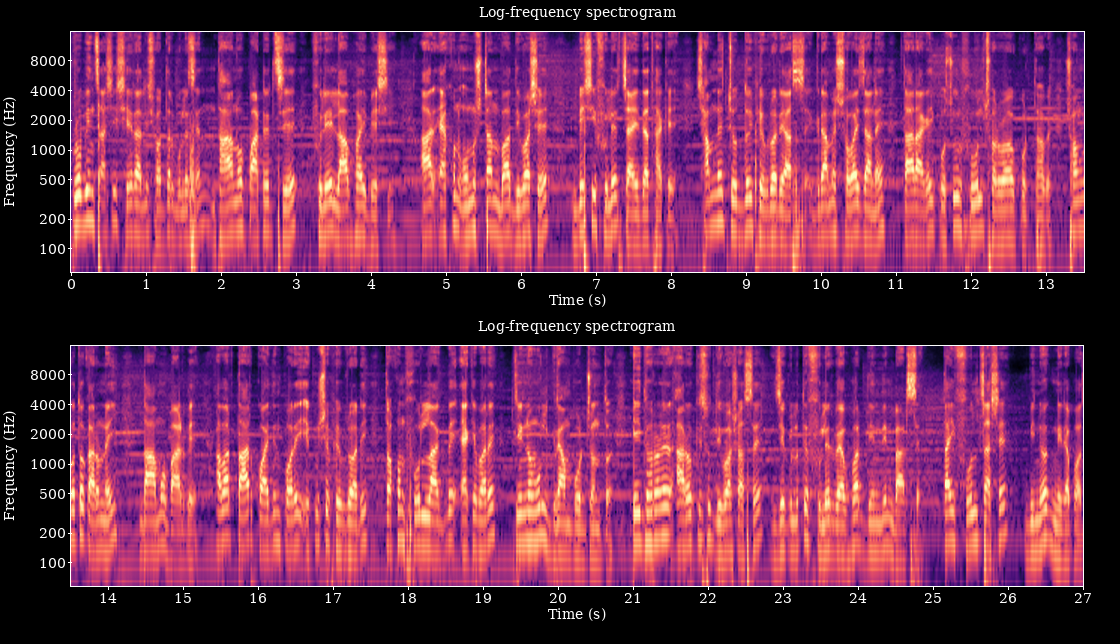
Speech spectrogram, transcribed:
প্রবীণ চাষি শের আলী সর্দার বলেছেন, ধান ও পাটের চেয়ে ফুলেই লাভ হয় বেশি। আর এখন অনুষ্ঠান বা দিবসে বেশি ফুলের চাহিদা থাকে। সামনে চোদ্দোই ফেব্রুয়ারি আসছে। গ্রামের সবাই জানে তার আগেই প্রচুর ফুল সরবরাহ করতে হবে। সঙ্গত কারণেই দামও বাড়বে। আবার তার কয়দিন পরেই একুশে ফেব্রুয়ারি তখন ফুল লাগবে একেবারে তৃণমূল গ্রাম পর্যন্ত। এই ধরনের আরও কিছু দিবস আছে যেগুলোতে ফুলের ব্যবহার দিন দিন বাড়ছে। তাই ফুল চাষে বিনিয়োগ নিরাপদ।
